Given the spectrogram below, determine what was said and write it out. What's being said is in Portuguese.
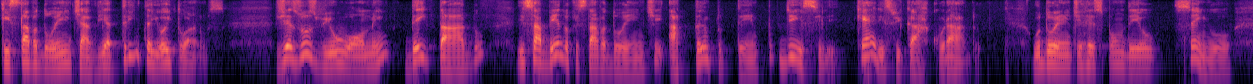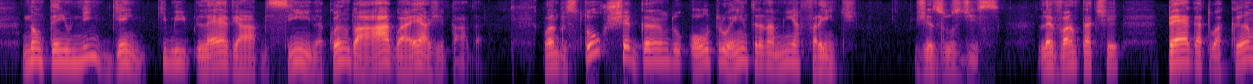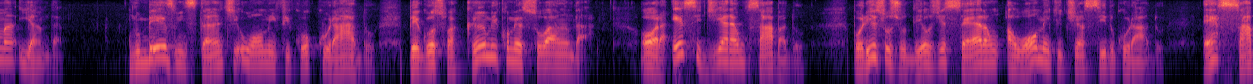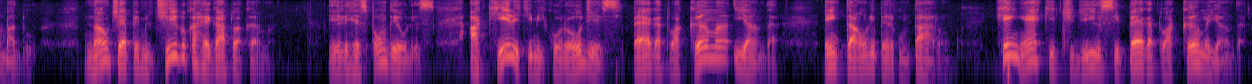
que estava doente havia 38 anos. Jesus viu o homem deitado e, sabendo que estava doente há tanto tempo, disse-lhe: Queres ficar curado? O doente respondeu: Senhor, não tenho ninguém que me leve à piscina quando a água é agitada. Quando estou chegando, outro entra na minha frente. Jesus disse: Levanta-te, pega a tua cama e anda. No mesmo instante, o homem ficou curado, pegou sua cama e começou a andar. Ora, esse dia era um sábado. Por isso os judeus disseram ao homem que tinha sido curado: É sábado, não te é permitido carregar a tua cama. Ele respondeu-lhes: Aquele que me curou disse: Pega a tua cama e anda. Então lhe perguntaram: Quem é que te disse, pega a tua cama e anda?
